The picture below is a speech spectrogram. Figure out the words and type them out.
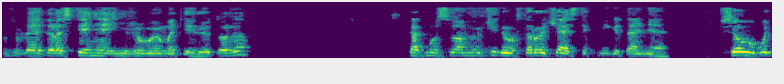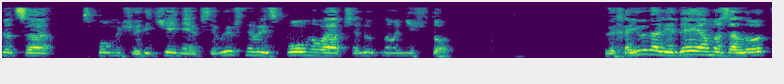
оживляет и растения, и неживую материю тоже. Как мы с вами учили во второй части книги Таня, все выводится с помощью речения Всевышнего из полного абсолютного ничто. Вихают алидея мазалот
